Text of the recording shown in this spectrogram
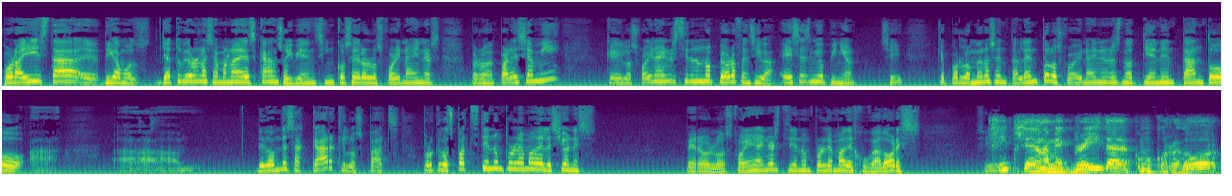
Por ahí está, eh, digamos, ya tuvieron una semana de descanso y vienen 5-0 los 49ers, pero me parece a mí que los 49ers tienen una peor ofensiva. Esa es mi opinión, ¿sí? Que por lo menos en talento los 49ers no tienen tanto ah, ah, de dónde sacar que los Pats, porque los Pats tienen un problema de lesiones, pero los 49ers tienen un problema de jugadores. Sí, pues tienen a McBride como corredor,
